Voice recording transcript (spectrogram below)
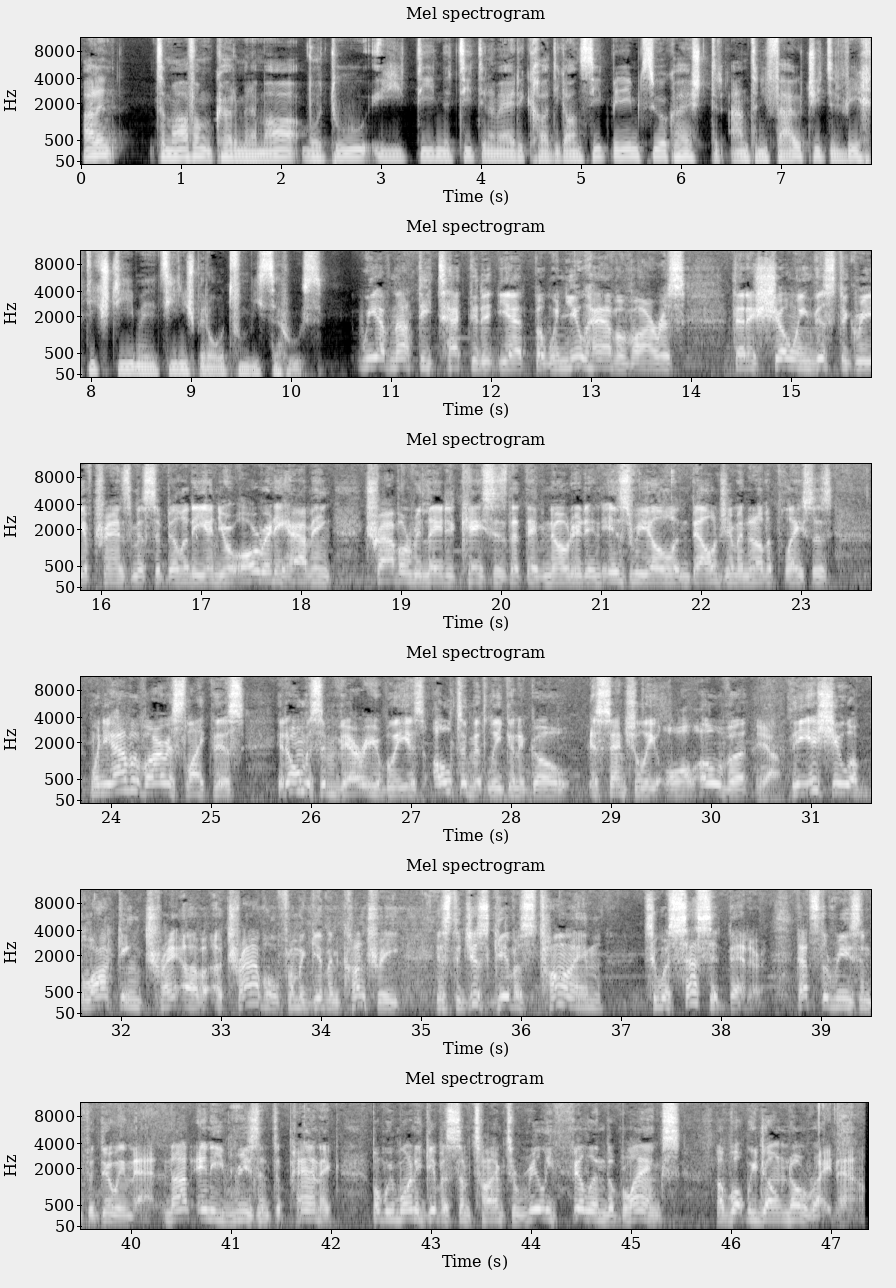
Alan, zum Anfang hören wir einen Mann, wo du in deiner Zeit in Amerika die ganze Zeit mit ihm zu hast, der Anthony Fauci, der wichtigste medizinische Berater vom Weißen Haus. We have not detected it yet, but when you have a virus that is showing this degree of transmissibility, and you're already having travel related cases that they've noted in Israel and Belgium and in other places. When you have a virus like this, it almost invariably is ultimately going to go essentially all over. Yeah. The issue of blocking tra- of, uh, travel from a given country is to just give us time to assess it better. That's the reason for doing that. Not any reason to panic, but we want to give us some time to really fill in the blanks of what we don't know right now.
